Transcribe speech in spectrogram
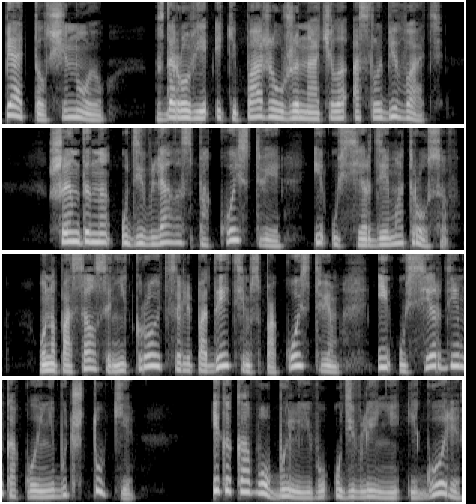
пять толщиною. Здоровье экипажа уже начало ослабевать. Шендона удивляло спокойствие и усердие матросов. Он опасался, не кроется ли под этим спокойствием и усердием какой-нибудь штуки. И каково были его удивление и горе,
